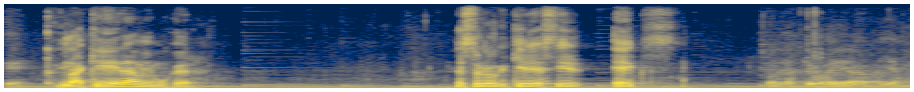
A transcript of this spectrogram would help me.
¿Qué? La que era mi mujer. Eso es lo que quiere decir ex. Con la que va a ir a Miami.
